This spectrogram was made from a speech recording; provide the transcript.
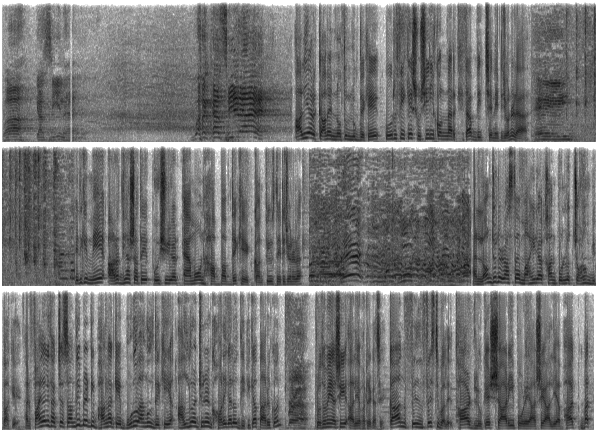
वाह क्या सीन है वाह क्या सीन है আলিয়ার কানের নতুন লুক দেখে উর্ফিকে সুশীল কন্যার খেতাব দিচ্ছে নেটিজনেরা Hey. এদিকে মেয়ে আরাধ্যার সাথে ঐশ্বরিয়ার এমন হাবভাব দেখে কনফিউজ নেটিজনেরা আর লন্ডনের রাস্তায় মাহিরা খান পড়ল চরম বিপাকে। আর ফাইনালি থাকছে সন্দীপ রেড্ডি ভাঙ্গাকে বুড়ো আঙুল দেখিয়ে আল্লু অর্জুনের ঘরে গেল দীপিকা পারুকন প্রথমেই আসি আলিয়া ভাটের কাছে। কান ফিল্ম ফেস্টিভ্যালে থার্ড লুকে শাড়ি পরে আসে আলিয়া ভাট বাট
